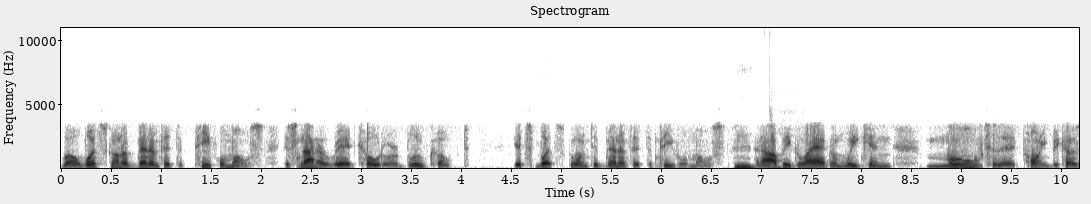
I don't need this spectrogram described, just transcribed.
well, what's going to benefit the people most? It's not a red coat or a blue coat. It's what's going to benefit the people most. Mm. And I'll be glad when we can move to that point because,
